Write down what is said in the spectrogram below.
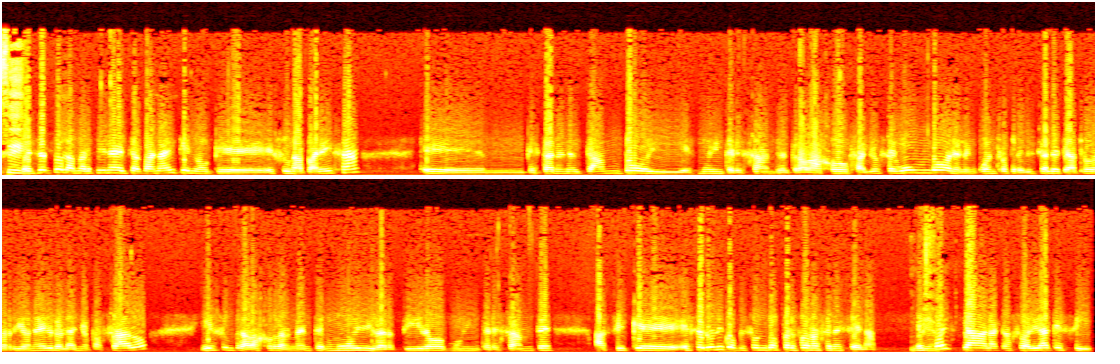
sí. excepto la Martina de Chapanay, que no, que es una pareja eh, que están en el campo y es muy interesante el trabajo. Salió segundo en el Encuentro Provincial de Teatro de Río Negro el año pasado y es un trabajo realmente muy divertido, muy interesante, así que es el único que son dos personas en escena. Bien. Después da la casualidad que sí,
